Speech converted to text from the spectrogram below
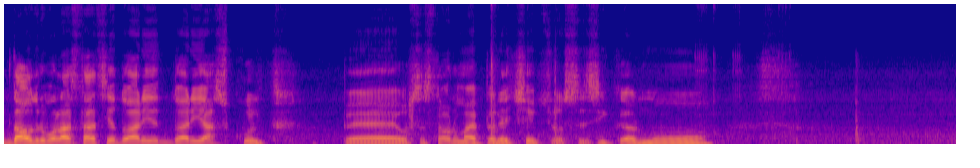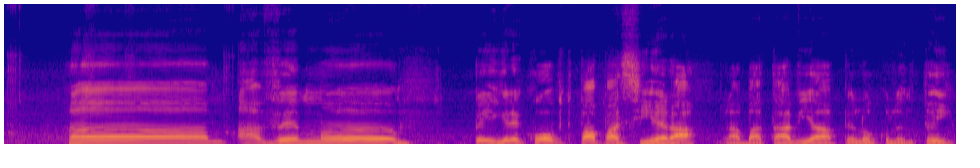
Dau drumul la stație, doar, doar îi ascult. Pe, o să stau numai pe recepție, o să zic că nu... A, avem uh, pe Y8 Papa Sierra la Batavia pe locul întâi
